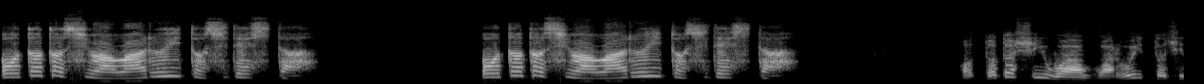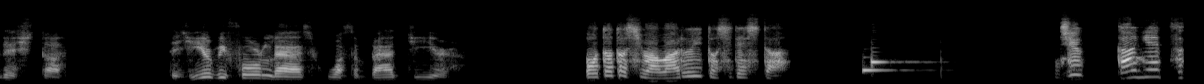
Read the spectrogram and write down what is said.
おととしは悪い年でした。おととしは悪い年でした。おととしは悪い年でした。The year before last was a bad year. おととしは悪い年でした。10ヶ月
